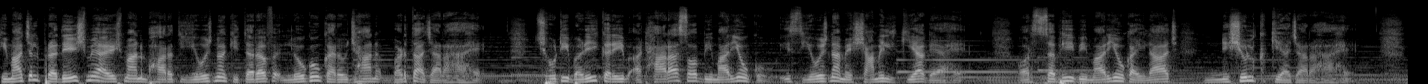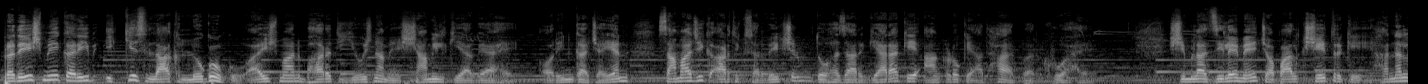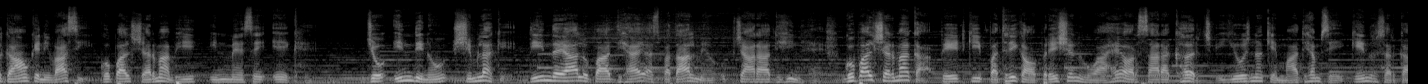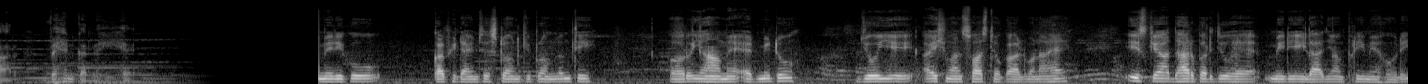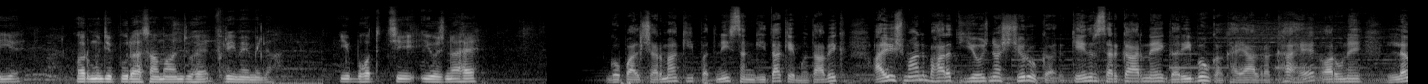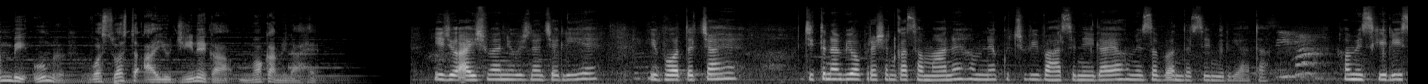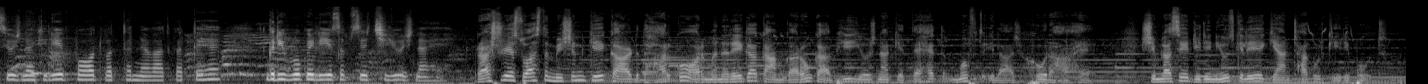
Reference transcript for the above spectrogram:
हिमाचल प्रदेश में आयुष्मान भारत योजना की तरफ़ लोगों का रुझान बढ़ता जा रहा है। छोटी बड़ी करीब 1800 बीमारियों को इस योजना में शामिल किया गया है और सभी बीमारियों का इलाज निशुल्क किया जा रहा है। प्रदेश में करीब 21 लाख लोगों को आयुष्मान भारत योजना में शामिल किया गया है और इनका चयन सामाजिक आर्थिक सर्वेक्षण 2011 के आंकड़ों के आधार पर हुआ है। शिमला ज़िले में चौपाल क्षेत्र के हनल गाँव के निवासी गोपाल शर्मा भी इनमें से एक हैं, जो इन दिनों शिमला के दीनदयाल उपाध्याय अस्पताल में उपचाराधीन है। गोपाल शर्मा का पेट की पथरी का ऑपरेशन हुआ है और सारा खर्च योजना के माध्यम से केंद्र सरकार वहन कर रही है। मेरे को काफ़ी टाइम से स्टोन की प्रॉब्लम थी और यहाँ मैं एडमिट हूँ, जो ये आयुष्मान स्वास्थ्य कार्ड बना है इसके आधार पर जो है मेरी इलाज यहाँ फ्री में हो रही है और मुझे पूरा सामान जो है फ्री में मिला। ये बहुत अच्छी योजना है। गोपाल शर्मा की पत्नी संगीता के मुताबिक आयुष्मान भारत योजना शुरू कर केंद्र सरकार ने गरीबों का ख्याल रखा है और उन्हें लंबी उम्र व स्वस्थ आयु जीने का मौका मिला है। ये जो आयुष्मान योजना चली है ये बहुत अच्छा है। जितना भी ऑपरेशन का सामान है, हमने कुछ भी बाहर से नहीं लाया, हमें सब अंदर से मिल गया था। हम इसके लिए, इस योजना के लिए बहुत बहुत धन्यवाद करते हैं। गरीबों के लिए सबसे अच्छी योजना है। राष्ट्रीय स्वास्थ्य मिशन के कार्ड धारकों और मनरेगा कामगारों का भी योजना के तहत मुफ़्त इलाज हो रहा है। शिमला से डीडी न्यूज़ के लिए ज्ञान ठाकुर की रिपोर्ट।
